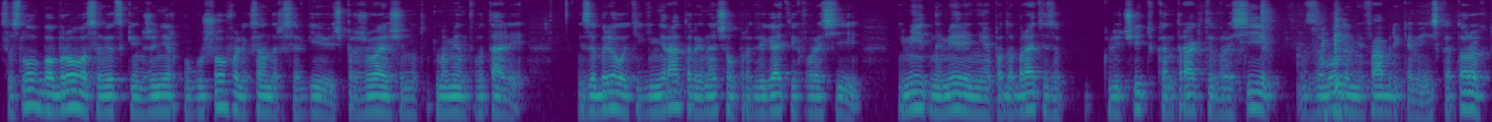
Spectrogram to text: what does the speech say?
Со слов Боброва, советский инженер Кугушев Александр Сергеевич, проживающий на тот момент в Италии, изобрел эти генераторы и начал продвигать их в России. Имеет намерение подобрать и заключить контракты в России с заводами фабриками, из которых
